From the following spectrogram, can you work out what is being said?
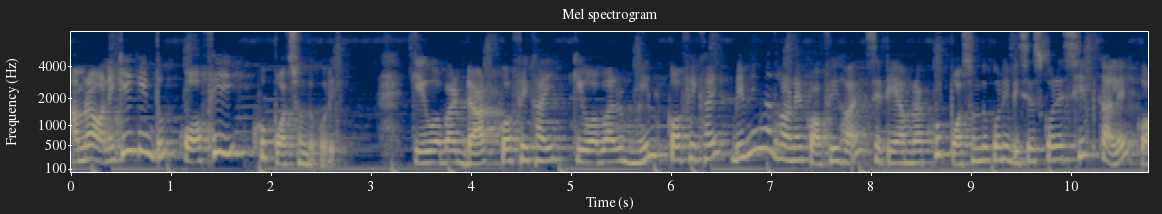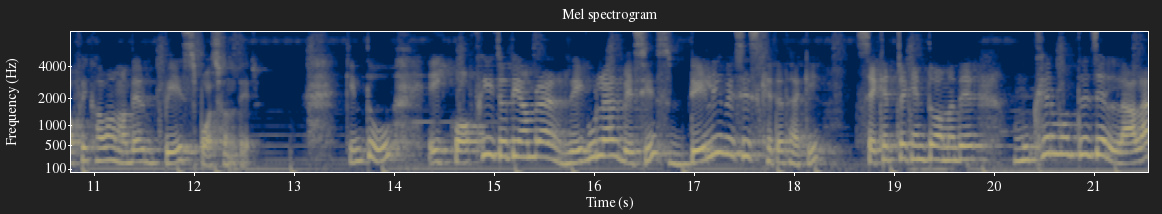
আমরা অনেকেই কিন্তু কফি খুব পছন্দ করি। কেউ আবার ডার্ক কফি খাই, কেউ আবার মিল্ক কফি খাই, বিভিন্ন ধরনের কফি হয়, সেটি আমরা খুব পছন্দ করি। বিশেষ করে শীতকালে কফি খাওয়া আমাদের বেশ পছন্দের। কিন্তু এই কফি যদি আমরা রেগুলার বেসিস ডেলি বেসিস খেতে থাকি, সেক্ষেত্রে কিন্তু আমাদের মুখের মধ্যে যে লালা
